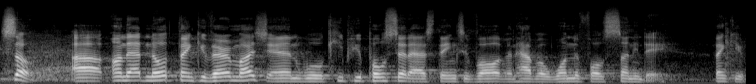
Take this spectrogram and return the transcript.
So, uh, on that note, thank you very much, and we'll keep you posted as things evolve and have a wonderful sunny day. Thank you.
